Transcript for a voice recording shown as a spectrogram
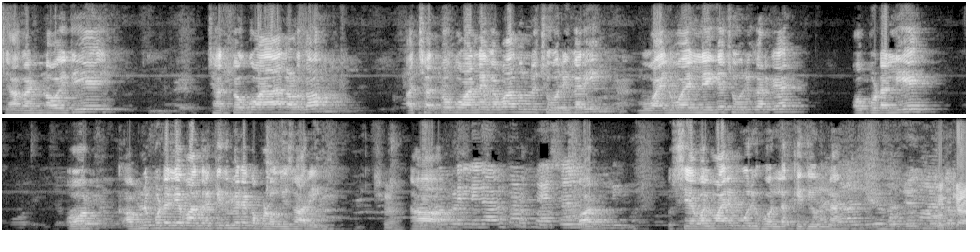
क्या घटना हुई थी? छत पे को आया लड़का? और छत पर को आने के बाद उन्होंने चोरी करी मोबाइल वोबाइल ले गया चोरी करके और पुटलिए और अपनी पुटलिए बाँध रखी थी मेरे कपड़ों की सारी। अच्छा। हाँ। और सेब अलमारी पूरी खोल रखी थी उनने। तो क्या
